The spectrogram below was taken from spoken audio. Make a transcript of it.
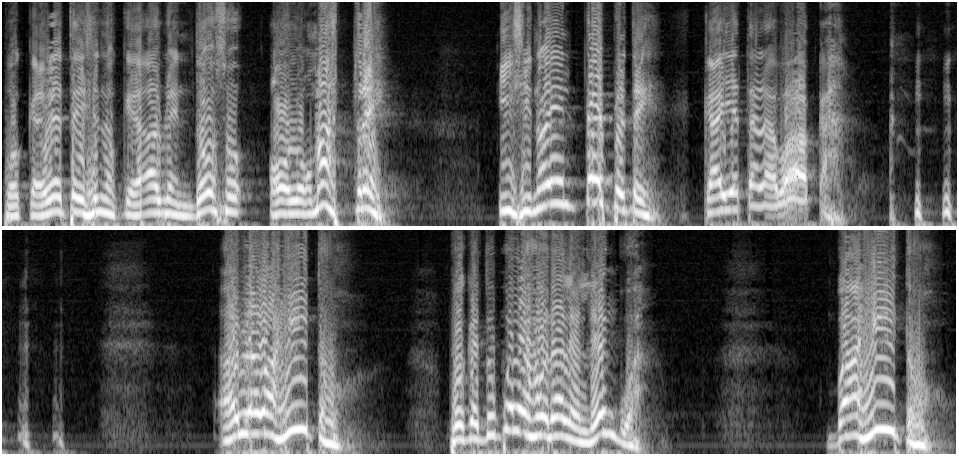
Porque a veces está diciendo que hablen dos o, o lo más tres. Y si no hay intérprete, cállate la boca. Habla bajito, porque tú puedes orar en lengua. Bajito,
